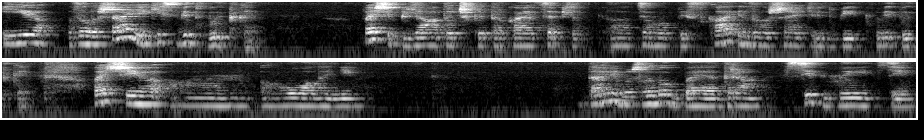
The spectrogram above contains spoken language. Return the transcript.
і залишає якісь відбитки. Ваші п'яточки торкаються е, цього піска і залишають відбитки. Ваші ем, голені. Далі, можливо, бедра, сідниці.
